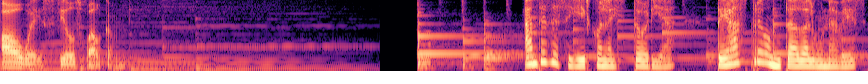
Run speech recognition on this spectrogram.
always feels welcome. Antes de seguir con la historia, ¿te has preguntado alguna vez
